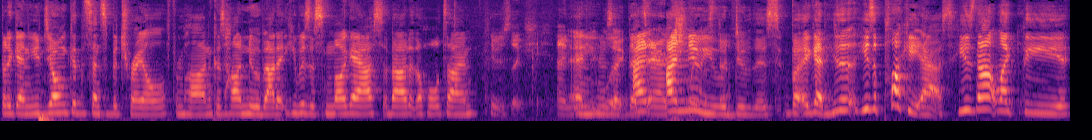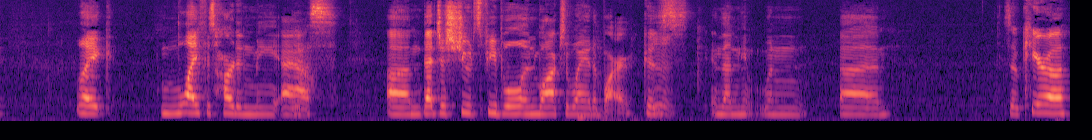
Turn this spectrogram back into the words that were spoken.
but again, you don't get the sense of betrayal from Han because Han knew about it. He was a smug ass about it the whole time, He was like, I knew and you he was would. like, That's "I, I knew you would do this." But again, he's a, he's a plucky ass. He's not like the, like, life is hard in me ass, um, that just shoots people and walks away at a bar. Because and then when, uh, so Qi'ra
